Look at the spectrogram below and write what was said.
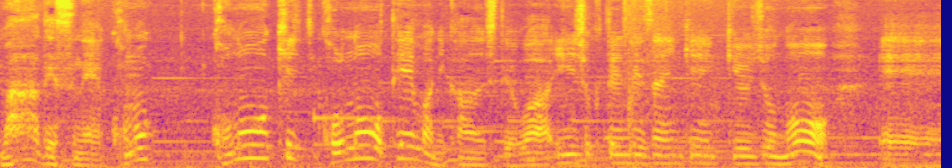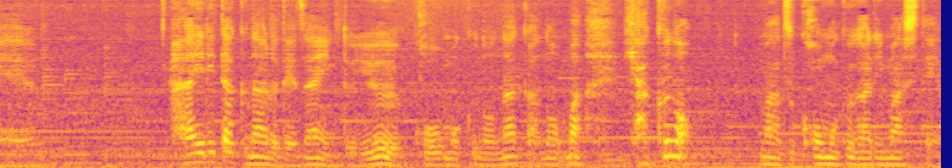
まあですねこのこのきこのテーマに関しては飲食店デザイン研究所の、えー、入りたくなるデザインという項目の中の、まあ、100のまず項目がありまして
